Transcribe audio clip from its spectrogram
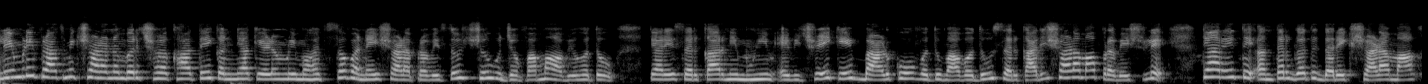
લીંબડી પ્રાથમિક શાળા નંબર છ ખાતે કન્યા કેળવણી મહોત્સવ અને શાળા પ્રવેશોત્સવ ઉજવવામાં આવ્યો હતો. ત્યારે સરકારની મુહિમ એવી છે કે બાળકો વધુમાં વધુ સરકારી શાળામાં પ્રવેશ લે. ત્યારે તે અંતર્ગત દરેક શાળામાં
